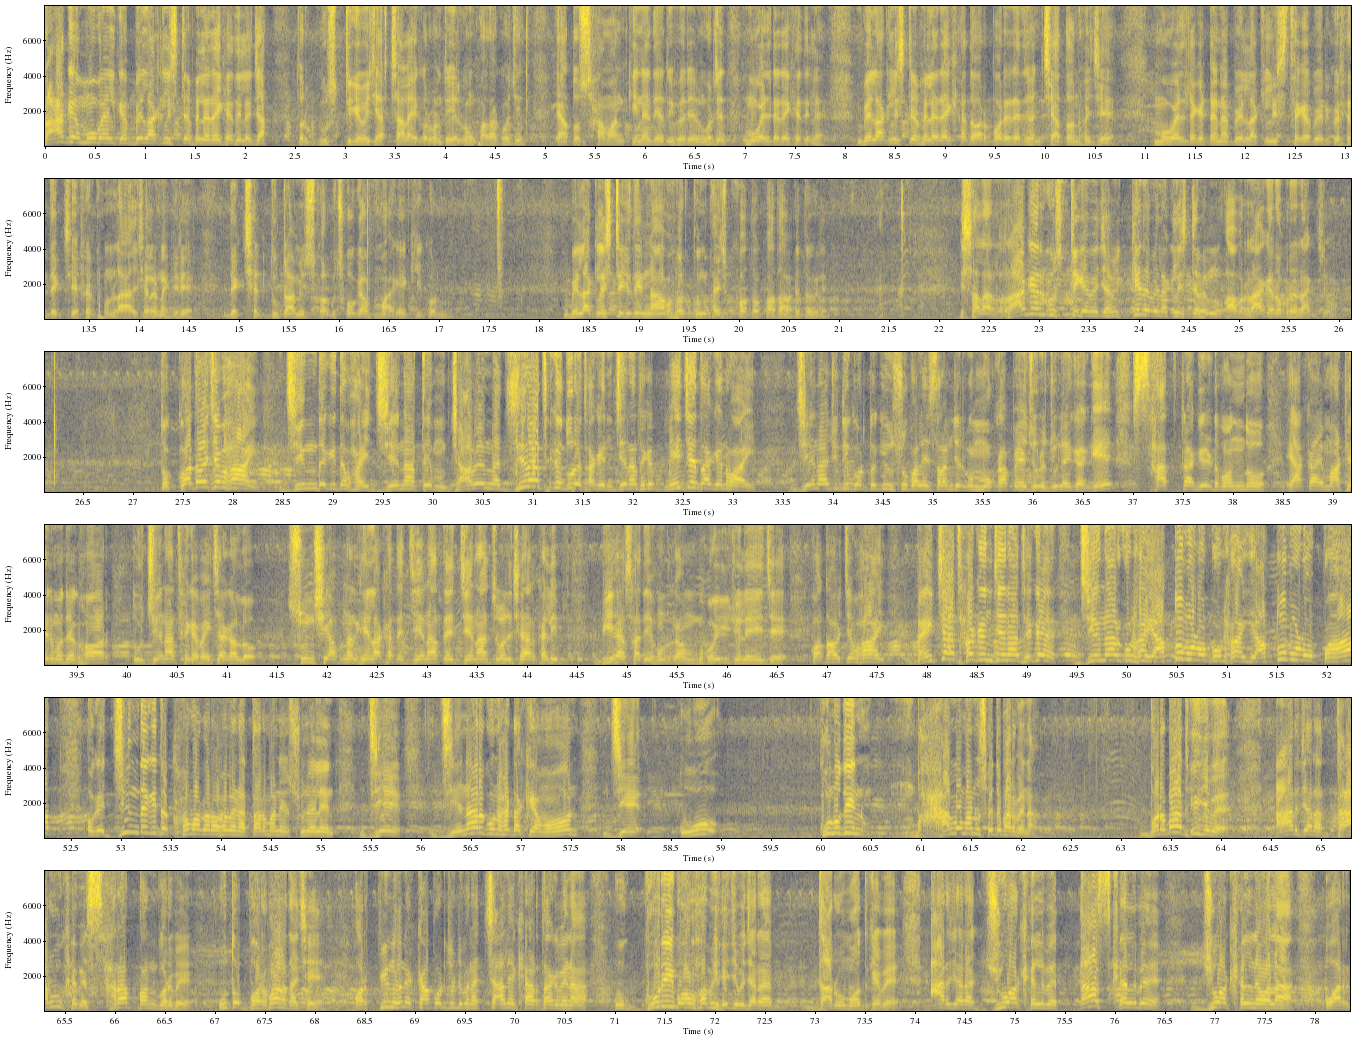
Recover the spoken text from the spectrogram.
রাগে মোবাইলকে বেলাক লিস্টে ফেলে রেখে দিলে, যা, তোর গুষ্টিকে বেশি আর চালাই করব না, তুই এরকম কথা করছিস এত সামান কিনে দিয়ে তুই ফের এরকম করছিস? মোবাইলটা রেখে দিলে। বেলাক লিস্টে ফেলে রেখে দেওয়ার পরে যখন চেতন হয়েছে, মোবাইলটাকে টেনে বেলাক লিস্ট থেকে বের করে দেখছে, ফের ফোন লাগাল ছিল নাকি রে? দেখছে দুটো মিস কল ছোকে আগে কী করব? বেলাক লিস্টে যদি না ভরতুম, তাই কত কথা হয়তো রে। শালা রাগের গোষ্ঠীকে বেঁচে আমি কেটে বেলাক লিস্টে ফেলব, আবার রাগের ওপরে রাখছো তো কথা হচ্ছে ভাই, জিন্দগিতে ভাই জেনাতে যাবেন না, জেনা থেকে দূরে থাকেন, জেনা থেকে বেঁচে থাকেন ভাই। জেনা যদি করতো কি, ইউসুফ আলী ইসলাম যেরকম মোকা পেয়েছিল জুলেখাকে সাতটা গেট বন্ধ, একাই মাঠের মধ্যে ঘর, তো জেনা থেকে বেঁচে গেল। শুনছি আপনার এলাকাতে জেনাতে জেনা চলছে আর খালি বিহা শাদি হুড়কাম হয়েই চলে যে কথা হচ্ছে ভাই, বেঁচা থাকেন জেনা থেকে, জেনার গোনায় এত বড় গোনায়, এত বড় পাপ, ওকে জিন্দগিতে ক্ষমা করা হবে না। তার মানে শুনেলেন যে, জেনার গুনাহটা কেমন যে ও কোনোদিন ভালো মানুষ হতে পারবে না। বরবাদ হয়ে যাবে। আর যারা দারু খাবে, সারাপ পান করবে, ও তো বরবাদ আছে। ওর পিন্ধনে কাপড় জুটবে না, চালে খেয়ার থাকবে না। ও গরিব অভাবী হয়ে যাবে যারা দারু মদ খেবে। আর যারা জুয়া খেলবে, তাস খেলবে, জুয়া খেলনেওয়ালা, ওর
